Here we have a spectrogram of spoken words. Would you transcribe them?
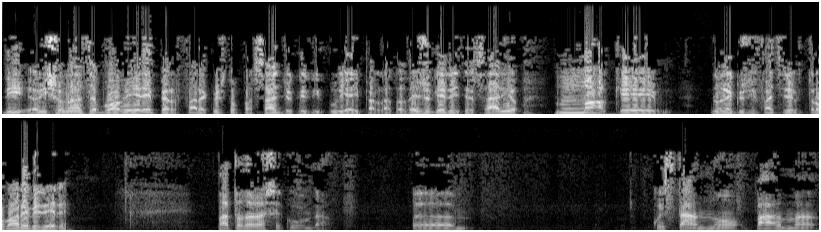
di risonanza può avere per fare questo passaggio che- di cui hai parlato adesso, che è necessario, ma che non è così facile trovare e vedere? Parto dalla seconda. Ehm, quest'anno Parma,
